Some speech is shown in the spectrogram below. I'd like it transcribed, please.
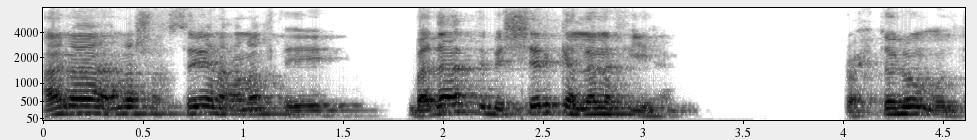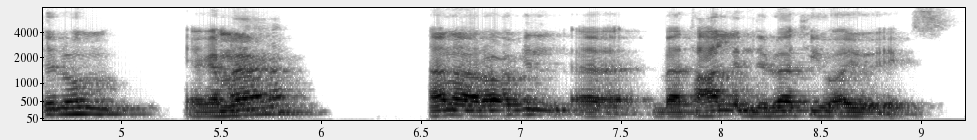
أنا شخصيا عملت إيه؟ بدأت بالشركة اللي أنا فيها. رحت لهم قلت لهم يا جماعة أنا راجل آه، بتعلم دلوقتي UI UX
